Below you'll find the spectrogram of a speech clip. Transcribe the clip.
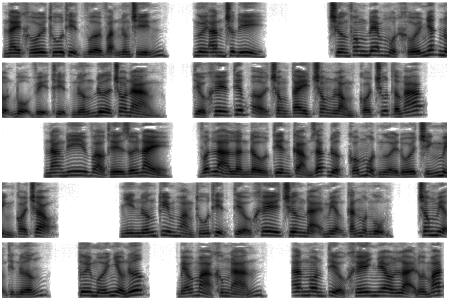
Này khối thu thịt vừa vặn nướng chín, ngươi ăn trước đi. Trường Phong đem một khối nhất nộn bộ vị thịt nướng đưa cho nàng, tiểu khê tiếp ở trong tay trong lòng có chút ấm áp. Nàng đi vào thế giới này, vẫn là lần đầu tiên cảm giác được có một người đối chính mình coi trọng. Nhìn nướng kim hoàng thú thịt tiểu khê trương đại miệng cắn một ngụm, trong miệng thịt nướng, tươi mới nhiều nước, béo mà không ngán, ăn ngon tiểu khê nheo lại đôi mắt.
